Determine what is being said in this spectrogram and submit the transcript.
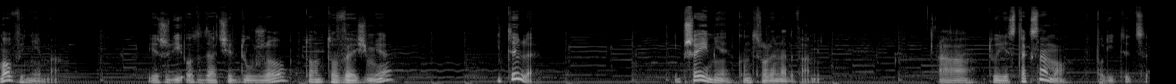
Mowy nie ma. Jeżeli oddacie dużo, to on to weźmie i tyle i przejmie kontrolę nad wami. A tu jest tak samo w polityce.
